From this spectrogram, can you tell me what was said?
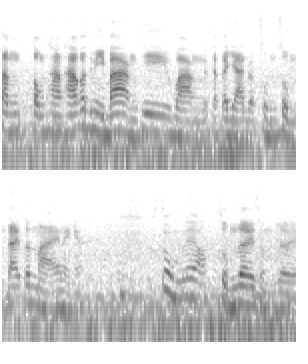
ตรงตรงทางเท้าก็จะมีบ้างที่วางจักรยานแบบสุ่มๆใต้ต้นไม้อะไรเงี้ย สุ่มเลยเหรอ สุ่มเลยสุ่มเลย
